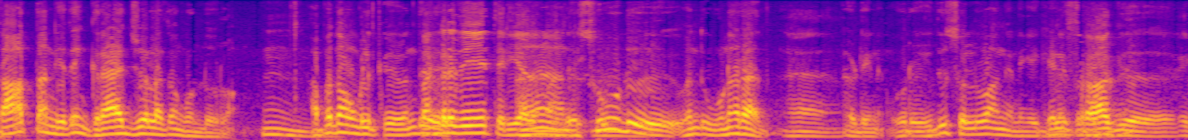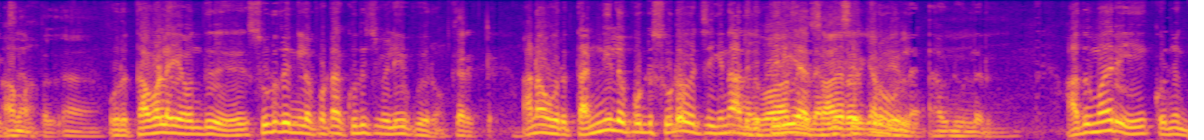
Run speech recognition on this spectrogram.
சாத்தான் எதையும் கிராஜுவலா தான் கொண்டு வருவான். அப்பதான் உங்களுக்கு வந்து தெரியாத அந்த சூடு வந்து உணராது அப்படின்னு. ஒரு இது சொல்லுவாங்க நீங்க கேள்வி ஒரு தவளையை வந்து சுடு தண்ணியில போட்டா குதிச்சு வெளியே போயிடும் கரெக்ட் ஆனா ஒரு தண்ணியில போட்டு சுட வச்சீங்கன்னா அதுக்கு அது தெரியாது செத்துரும் இல்ல. அப்படி உள்ள இருக்கு. அது மாதிரி கொஞ்சம்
